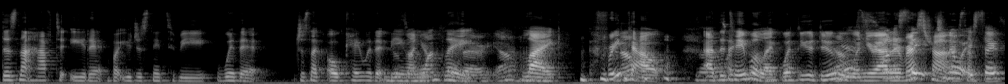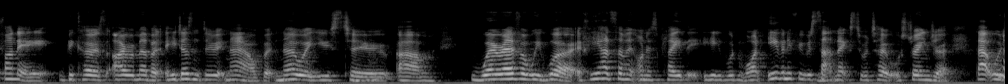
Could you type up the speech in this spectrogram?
does not have to eat it, but you just need to be with it, just like okay with it being on your plate. there, yeah. Like freak No. out No. at the table. Like what do you do Yes. when you're at a restaurant? Do you know what? It's so funny because I remember he doesn't do it now, but Noah used to. Mm-hmm. Um, Wherever we were, if he had something on his plate that he wouldn't want, even if he was sat next to a total stranger, that would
